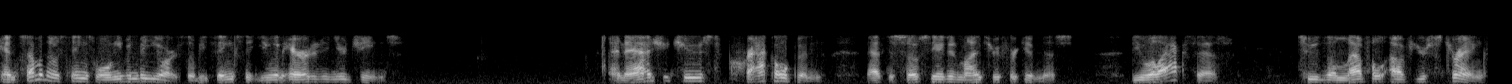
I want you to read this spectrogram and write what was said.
And some of those things won't even be yours. They'll be things that you inherited in your genes. And as you choose to crack open that dissociated mind through forgiveness, you will access to the level of your strength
